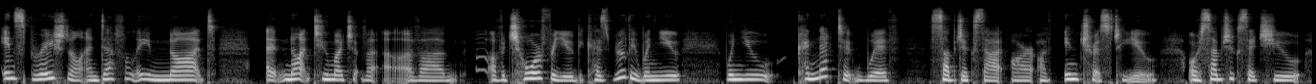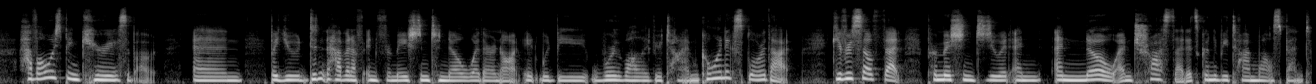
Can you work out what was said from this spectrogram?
inspirational and definitely not, uh, not too much of a, of a, of a chore for you because really when you, when you connect it with subjects that are of interest to you or subjects that you have always been curious about and but you didn't have enough information to know whether or not it would be worthwhile of your time. Go and explore that. Give yourself that permission to do it and and know and trust that it's going to be time well spent.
